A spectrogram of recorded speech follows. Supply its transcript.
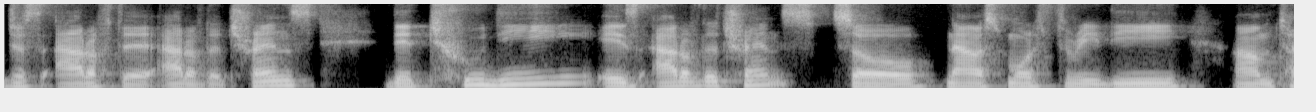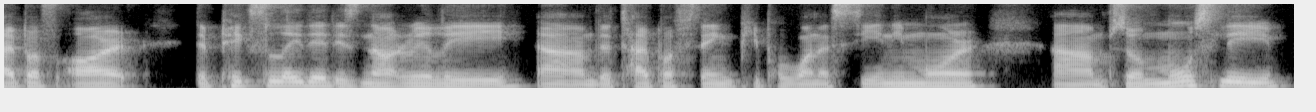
just out of the out of the trends the 2D is out of the trends. So now it's more 3D um, type of art. The pixelated is not really um, the type of thing people want to see anymore. Um, so mostly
